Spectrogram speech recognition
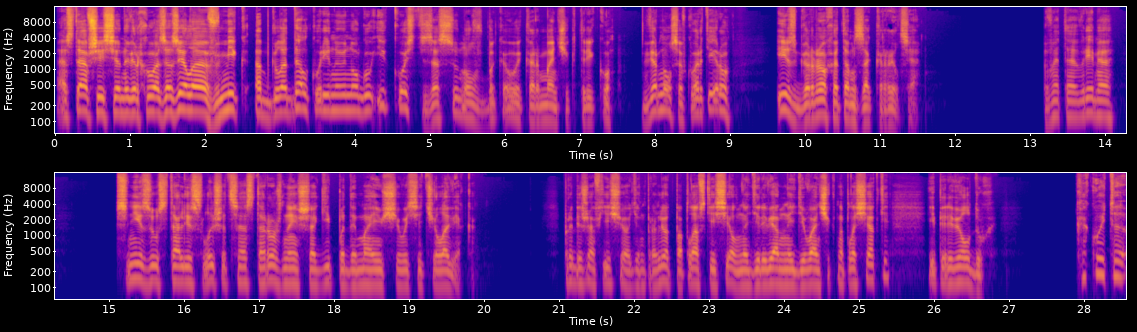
Оставшийся наверху Азазела вмиг обглодал куриную ногу и кость засунул в боковой карманчик трико. Вернулся в квартиру и с грохотом закрылся. В это время снизу стали слышаться осторожные шаги подымающегося человека. Пробежав еще один пролет, Поплавский сел на деревянный диванчик на площадке и перевел дух. Какой-то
